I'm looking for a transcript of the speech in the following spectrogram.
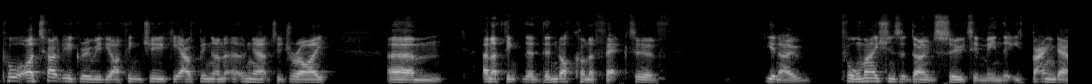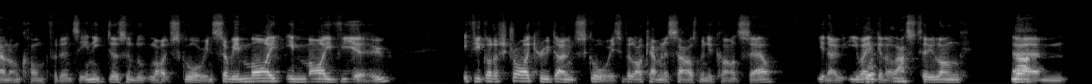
Paul, I totally agree with you. I think Juki has been hung hung out to dry. Um, and I think that the knock on effect of, you know, formations that don't suit him mean that he's banged down on confidence and he doesn't look like scoring. So in my in my view, if you've got a striker who don't score, it's a bit like having a salesman who can't sell. You know, you ain't Yeah. going to last too long. No. Um,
